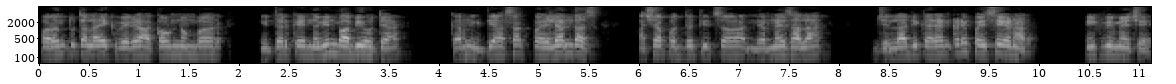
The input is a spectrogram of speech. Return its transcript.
परंतु त्याला एक वेगळा अकाउंट नंबर, इतर काही नवीन बाबी होत्या. कारण इतिहासात पहिल्यांदाच अशा पद्धतीचा निर्णय झाला. जिल्हाधिकाऱ्यांकडे पैसे येणार पीक विम्याचे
